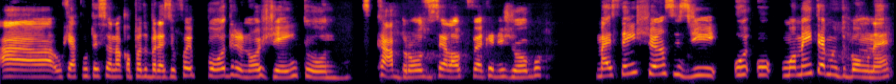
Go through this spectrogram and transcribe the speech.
A, o que aconteceu na Copa do Brasil foi podre, nojento, cabroso, sei lá o que foi aquele jogo. Mas tem chances de. O, o, o momento é muito bom, né?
